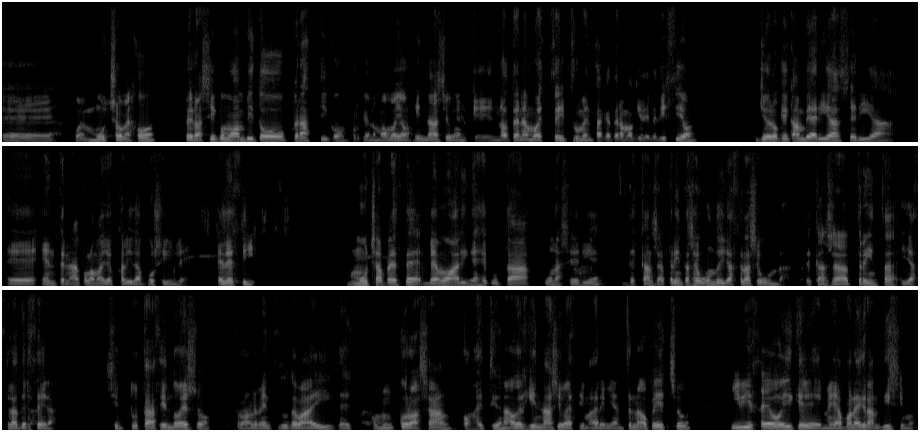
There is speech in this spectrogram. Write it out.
eh, pues mucho mejor. Pero así como ámbito práctico, porque nos vamos a ir a un gimnasio en el que no tenemos este instrumental que tenemos aquí de medición, yo lo que cambiaría sería eh, entrenar con la mayor calidad posible. Es decir, muchas veces vemos a alguien ejecutar una serie, descansa 30 segundos y ya hace la segunda, descansa 30 y hace la tercera. Si tú estás haciendo eso, probablemente tú te vas a ir eh, como un croissant congestionado del gimnasio y vas a decir, madre mía, he entrenado pecho y dice hoy que me voy a poner grandísimo.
